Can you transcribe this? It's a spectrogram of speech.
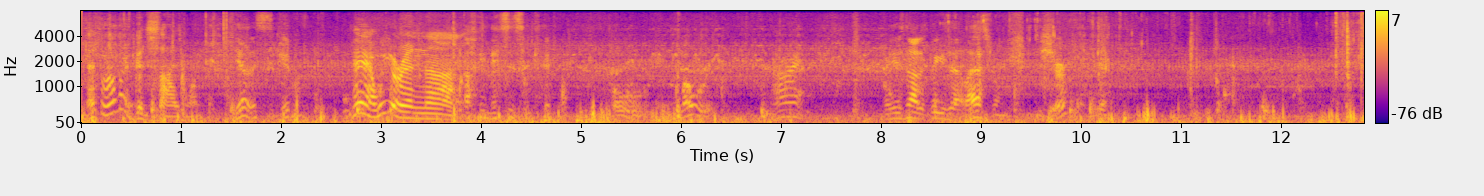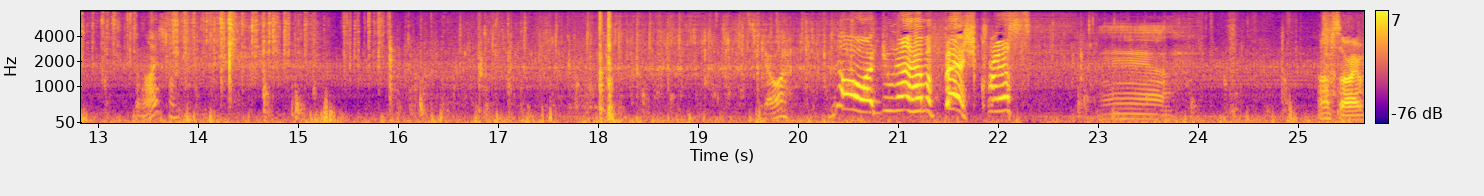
That's another good sized one. Yeah, this is a good one. Man, we are in, uh, I think this is a good one. holy moly. All right. Maybe it's not as big as that last one. You sure? Yeah. It's a nice one. Going? No, I do not have a fish, Chris. Yeah. I'm sorry.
